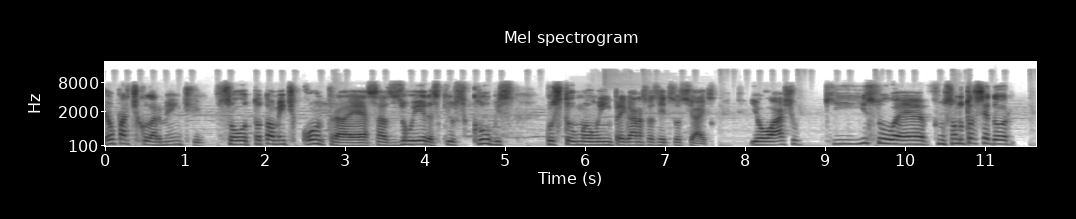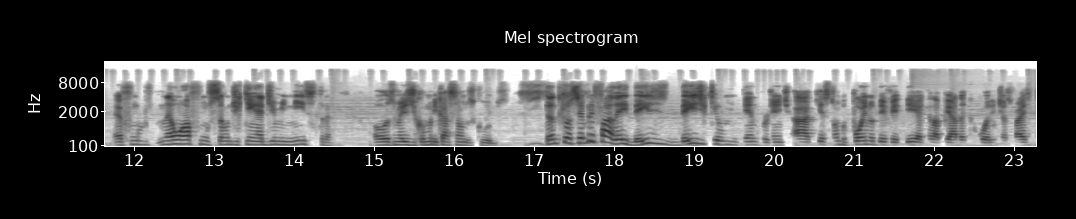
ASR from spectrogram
Eu, particularmente, sou totalmente contra essas zoeiras que os clubes costumam empregar nas suas redes sociais. E eu acho que isso é função do torcedor, é não a função de quem administra os meios de comunicação dos clubes. Tanto que eu sempre falei, desde, desde que eu me entendo por gente, a questão do põe no DVD, aquela piada que o Corinthians faz,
